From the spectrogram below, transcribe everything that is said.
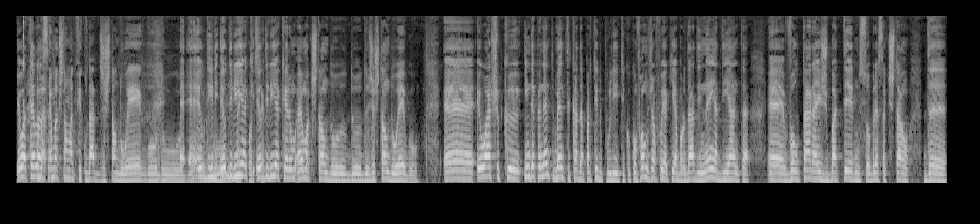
Eu até lance... É uma questão, uma dificuldade de gestão do ego, do. É, eu, diria, eu, diria que, eu diria que é uma questão do, do, de gestão do ego. É, eu acho que, independentemente de cada partido político, conforme já foi aqui abordado, e nem adianta é, voltar a esbater-me sobre essa questão de,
